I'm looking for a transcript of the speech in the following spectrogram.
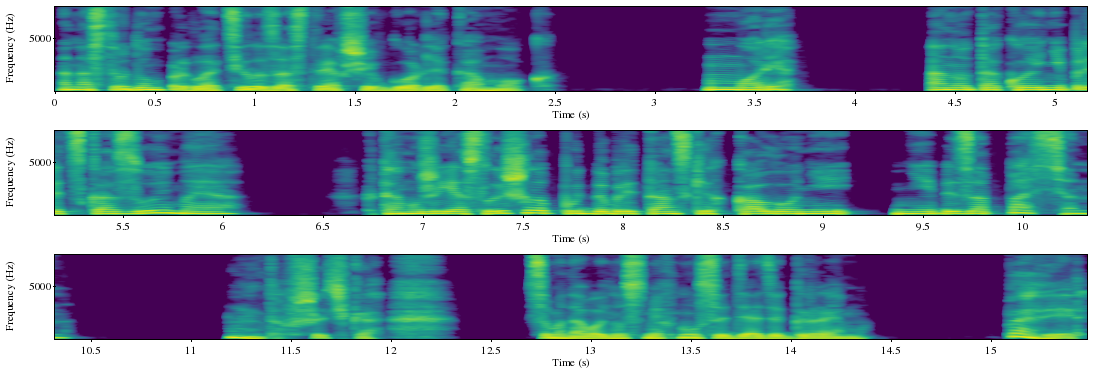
Она с трудом проглотила застрявший в горле комок. «Море. Оно такое непредсказуемое. К тому же я слышала, путь до британских колоний небезопасен». «Душечка», — самодовольно усмехнулся дядя Грэм. «Поверь,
